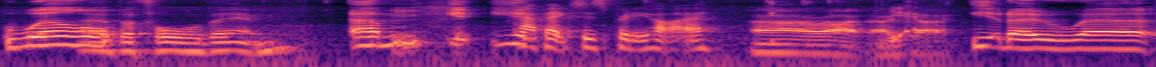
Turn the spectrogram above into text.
Well, uh, before then. um, y- y- Capex is pretty high. All right, okay. you know, uh,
